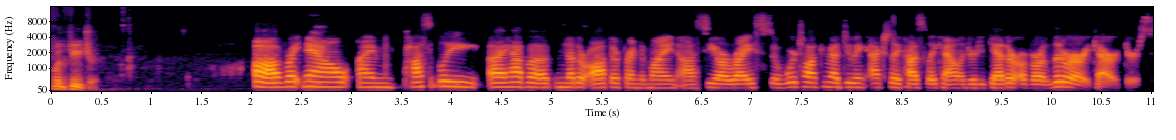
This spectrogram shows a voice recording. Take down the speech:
for the future? Uh, right now, I'm possibly, I have a, another author friend of mine, uh, C.R. Rice. So we're talking about doing actually a cosplay calendar together of our literary characters.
